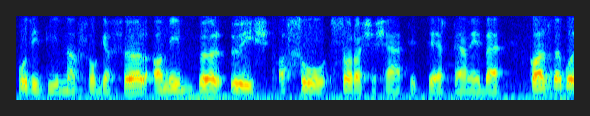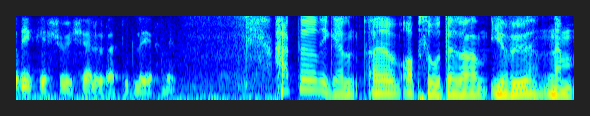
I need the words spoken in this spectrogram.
pozitívnak fogja föl, amiből ő is a szó szoros és átvitt értelmébe gazdagodik, és ő is előre tud lépni. Hát igen, abszolút ez a jövő, nem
